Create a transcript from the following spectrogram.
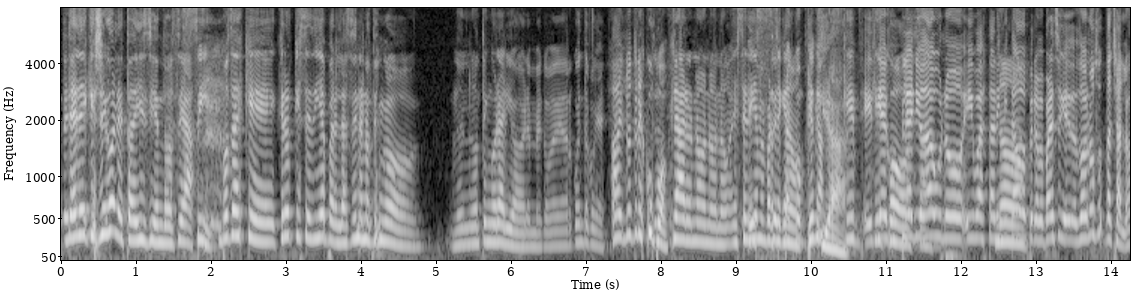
Desde que llegó le está diciendo, o sea, Sí. vos sabés que creo que ese día para la cena no tengo no, no tengo horario ahora, me acabo de dar cuenta porque Ay, no tenés cupo. Claro, no, no, no, ese día me parece que no. complicado. ¿Qué día? ¿Qué- El qué día del cosa? cumpleaños de uno iba a estar No. invitado, pero me parece que Donoso, tachalo.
